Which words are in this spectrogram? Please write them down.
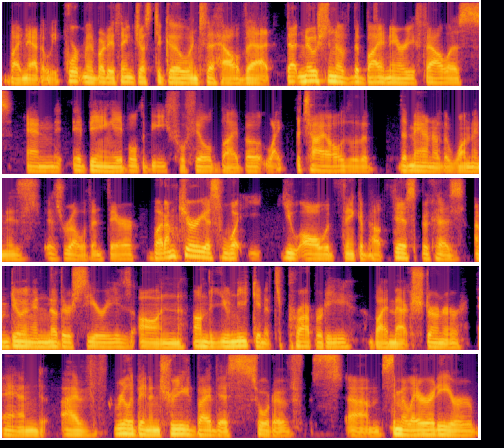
by Natalie Portman. But I think just to go into how that that notion of the binary phallus and it being able to be fulfilled by both like the child or the the man or the woman is is relevant there. But I'm curious what y- you all would think about this because I'm doing another series on on the unique and its property by Max Stirner, and I've really been intrigued by this sort of um, similarity or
